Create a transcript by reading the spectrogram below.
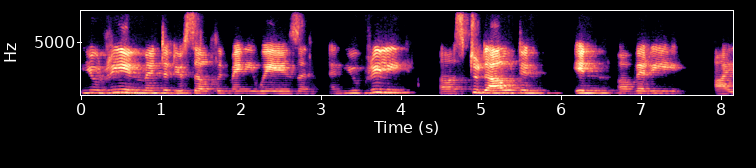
you reinvented yourself in many ways and and you've really uh, stood out in in a very i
